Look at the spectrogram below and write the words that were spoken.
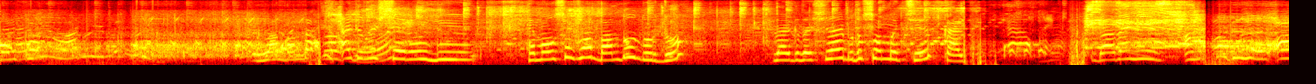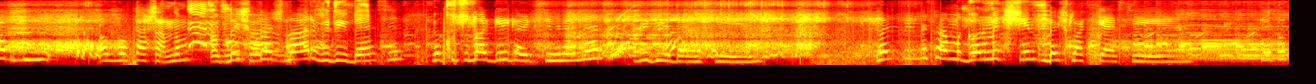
telefon Ulan banda arkadaşlar öldüm. Hem olsa zaman banda olurdu. Ve arkadaşlar bu da son maçı. Kalp. Daha ben yüz. Arkadaşlar abdi. Abu Bakar sandım. Beşiktaşlar videoyu beğensin. Ve kutular geri gelecek sevinenler videoyu beğensin. Ve benim hesabımı görmek için 5 like gelsin. Yine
